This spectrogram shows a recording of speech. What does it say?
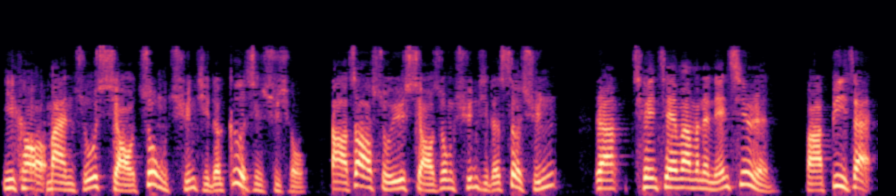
依靠满足小众群体的个性需求，打造属于小众群体的社群，让千千万万的年轻人把 B 站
